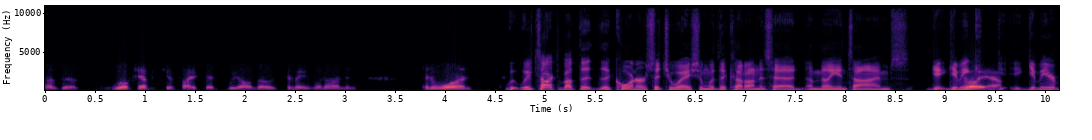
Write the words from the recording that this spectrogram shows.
uh, of the world championship fight that we all know Jermaine went on and and won. We, have talked about the, the corner situation with the cut on his head a million times. G- give me oh, yeah. g- give me your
